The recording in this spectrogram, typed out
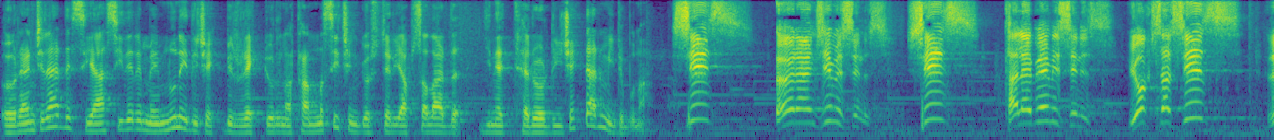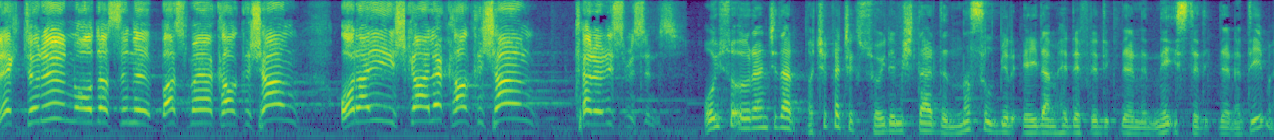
öğrenciler de siyasileri memnun edecek bir rektörün atanması için gösteri yapsalardı yine terör diyecekler miydi buna? Siz öğrenci misiniz? Siz talebe misiniz? Yoksa siz rektörün odasını basmaya kalkışan, orayı işgale kalkışan terörist misiniz? Oysa öğrenciler açık açık söylemişlerdi nasıl bir eylem hedeflediklerini, ne istediklerini değil mi?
